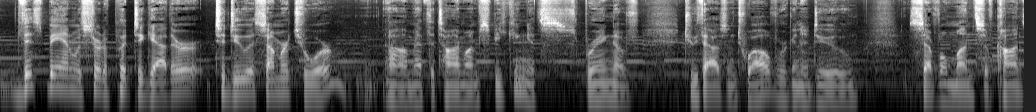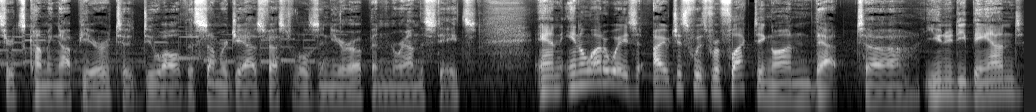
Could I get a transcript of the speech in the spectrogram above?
This band was sort of put together to do a summer tour. Um, at the time I'm speaking, it's spring of 2012. We're going to do several months of concerts coming up here to do all the summer jazz festivals in Europe and around the States. And in a lot of ways, I just was reflecting on that uh, Unity Band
